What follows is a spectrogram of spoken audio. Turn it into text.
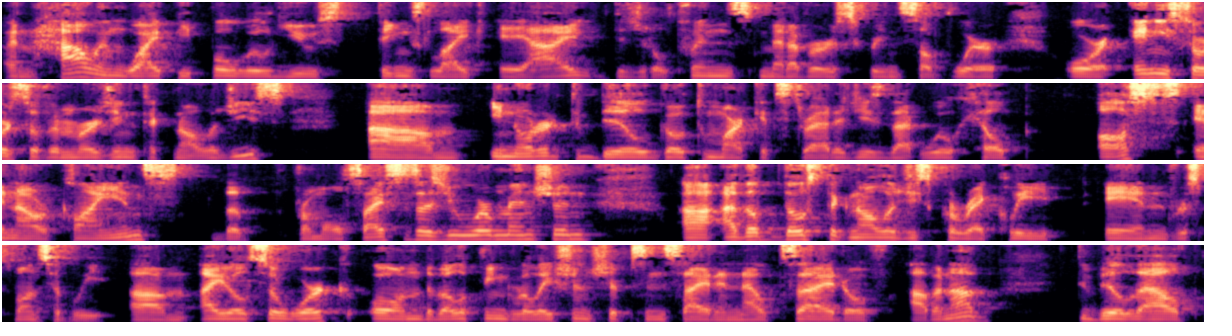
and how and why people will use things like AI, digital twins, metaverse, green software, or any sorts of emerging technologies um, in order to build go to market strategies that will help us and our clients, the, from all sizes, as you were mentioned, uh, adopt those technologies correctly and responsibly. Um, I also work on developing relationships inside and outside of Avanade to build out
